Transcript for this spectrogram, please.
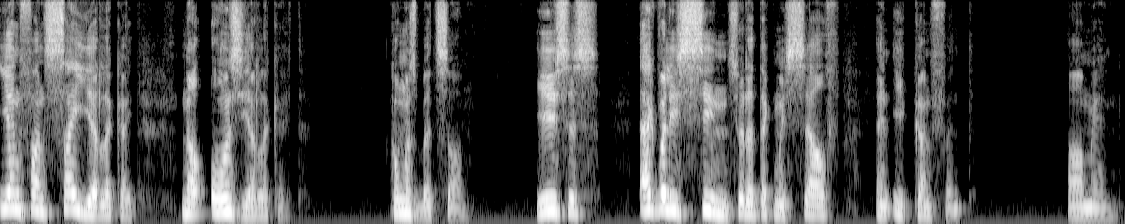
Een van sy heerlikheid na ons heerlikheid. Kom ons bid saam. Jesus Ek wil U sien sodat ek myself in U kan vind. Amen.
